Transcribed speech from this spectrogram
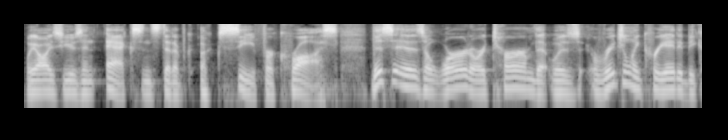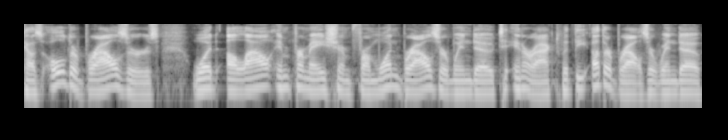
we always use an X instead of a C for cross. This is a word or a term that was originally created because older browsers would allow information from one browser window to interact interact with the other browser window.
